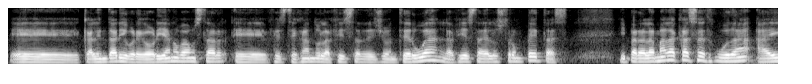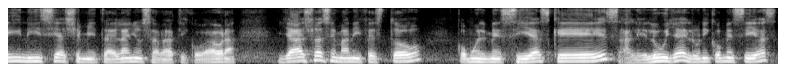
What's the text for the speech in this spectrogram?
eh, calendario gregoriano, vamos a estar eh, festejando la fiesta de Teruah, la fiesta de los trompetas. Y para la amada casa de Judá, ahí inicia Shemitah, el año sabático. Ahora, Yahshua se manifestó como el Mesías que es, aleluya, el único Mesías,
